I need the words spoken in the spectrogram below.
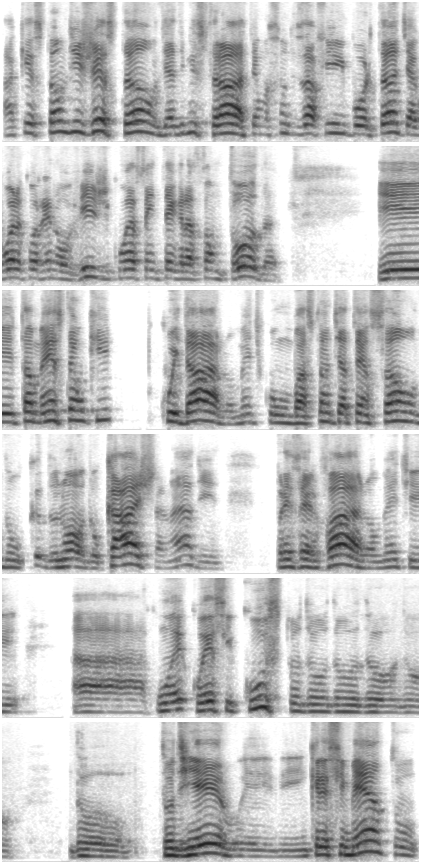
a questão de gestão, de administrar. Temos um desafio importante agora com a Renovige, com essa integração toda. E também temos que cuidar, realmente, com bastante atenção do, do, do caixa, né? de preservar, realmente, com, com esse custo do, do, do, do do dinheiro em crescimento.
